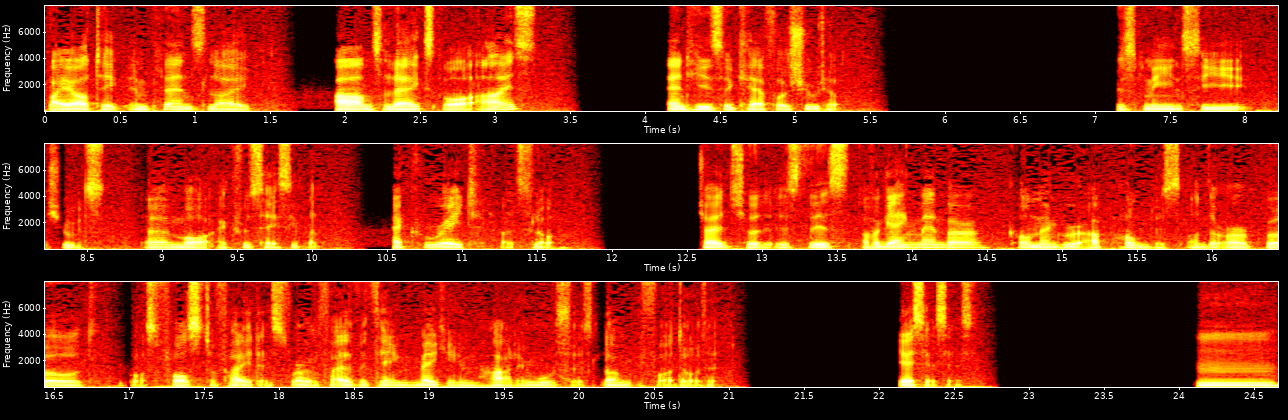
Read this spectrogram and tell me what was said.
biotic implants like arms, legs or eyes. And he's a careful shooter. This means he shoots uh, more accuracy but accurate but slow. Childhood is this of a gang member. Coleman grew up homeless on the urbworld. He was forced to fight and struggle for everything, making him hard and ruthless long before adulthood. Yes, yes, yes. Mm.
